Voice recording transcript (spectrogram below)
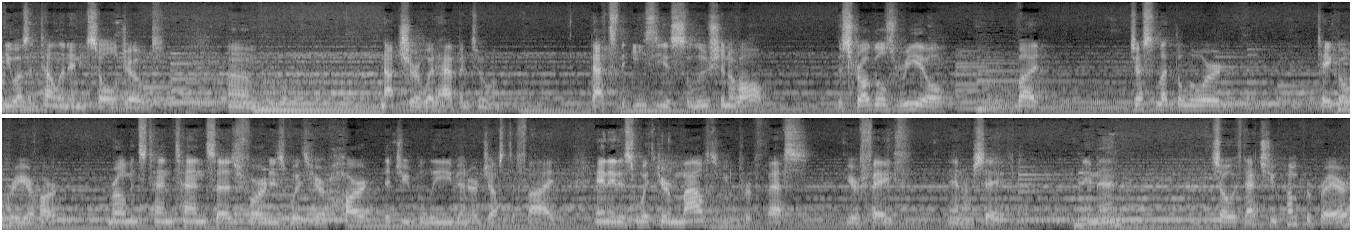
He wasn't telling any soul jokes. Um, not sure what happened to him. That's the easiest solution of all. The struggle's real, but just let the Lord take over your heart. Romans 10:10 says, "For it is with your heart that you believe and are justified, and it is with your mouth you profess your faith and are saved." Amen. So if that's you, come for prayer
